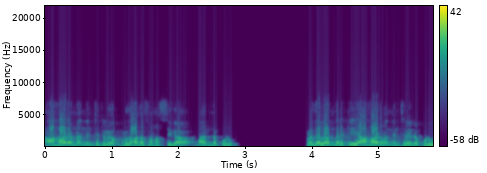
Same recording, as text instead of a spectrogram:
ఆహారాన్ని అందించటమే ఒక ప్రధాన సమస్యగా మారినప్పుడు ప్రజలందరికీ ఆహారం అందించలేనప్పుడు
